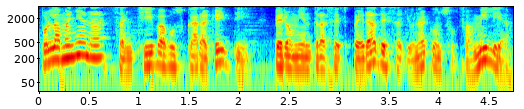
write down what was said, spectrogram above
Por la mañana, Sanchi va a buscar a Katie, pero mientras espera desayuna con su familia.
